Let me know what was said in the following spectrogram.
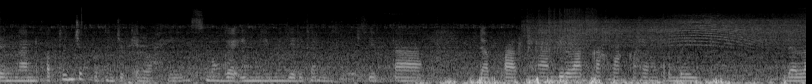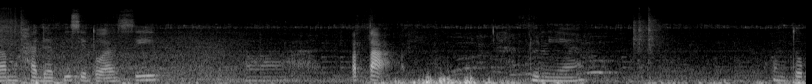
dengan petunjuk-petunjuk ilahi. Semoga ini menjadikan kita dapat mengambil langkah-langkah yang terbaik dalam menghadapi situasi uh, peta dunia untuk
